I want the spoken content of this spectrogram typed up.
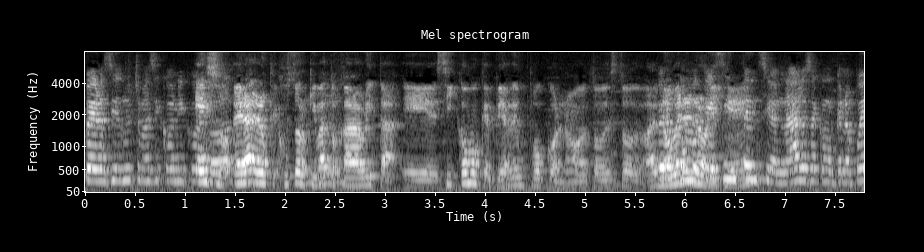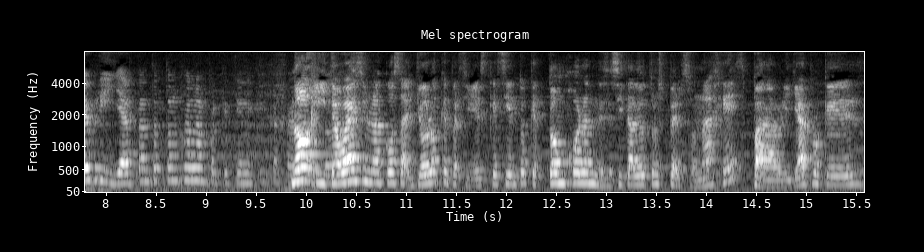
Pero sí es mucho más icónico. de Eso, todo. era lo que, justo lo que iba a tocar ahorita. Eh, sí, como que pierde un poco, ¿no? Todo esto. Al Pero no ver el como que es intencional, o sea, como que no puede brillar tanto Tom Holland porque tiene que encajar. No, y te voy a decir una cosa. Yo lo que percibí es que siento que Tom Holland necesita de otros personajes para brillar, porque él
